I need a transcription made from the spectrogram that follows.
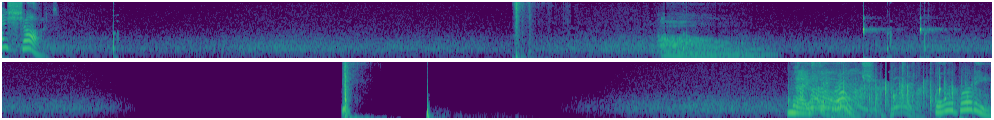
Nice shot. Nice approach. Good. For birdie.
